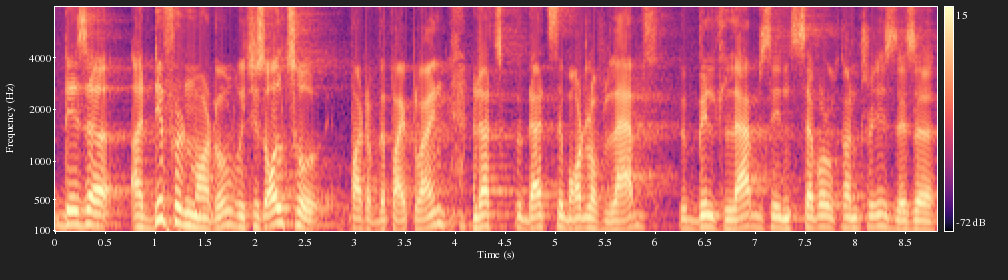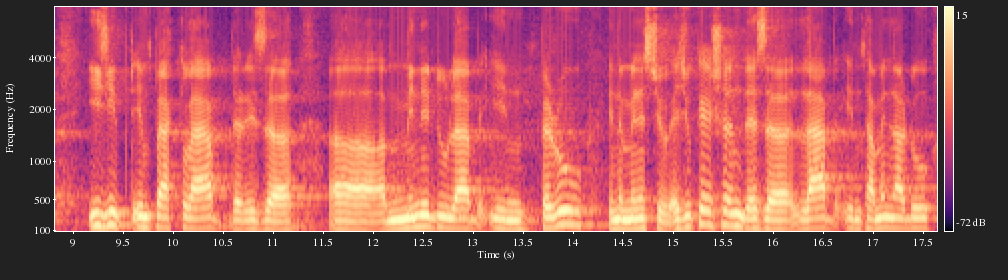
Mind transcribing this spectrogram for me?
there's a, a different model which is also part of the pipeline and that's that's the model of labs We've built labs in several countries. There's a Egypt Impact Lab. There is a, a Minedu lab in Peru in the Ministry of Education. There's a lab in Tamil Nadu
